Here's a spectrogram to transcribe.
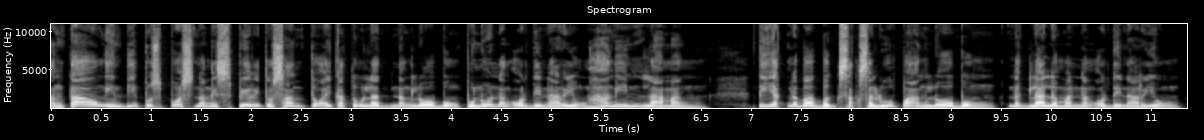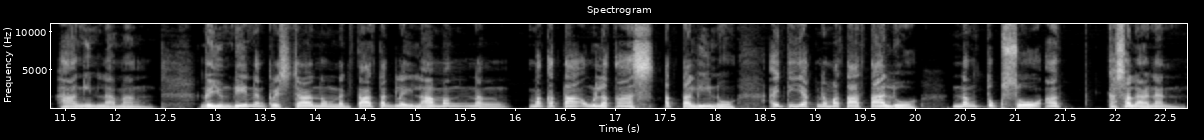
Ang taong hindi puspos ng Espiritu Santo ay katulad ng lobong puno ng ordinaryong hangin lamang. Tiyak na babagsak sa lupa ang lobong naglalaman ng ordinaryong hangin lamang. Gayun din ang kristyanong nagtataglay lamang ng makataong lakas at talino ay tiyak na matatalo ng tukso at kasalanan.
